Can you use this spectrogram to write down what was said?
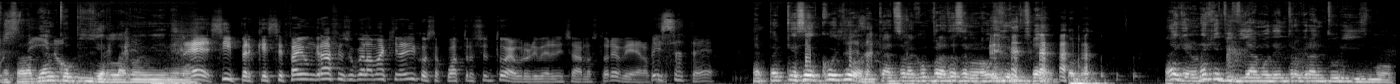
postino. sarà bianco pirla come minimo. Eh sì, perché se fai un graffio su quella macchina lì costa 400 euro riverniciarla, storia vera. Pensa a te. Eh, perché sei un coglione, Esatto. cazzo l'hai comprata se non la dire. Cioè, vabbè. È che non è che viviamo dentro Gran Turismo.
